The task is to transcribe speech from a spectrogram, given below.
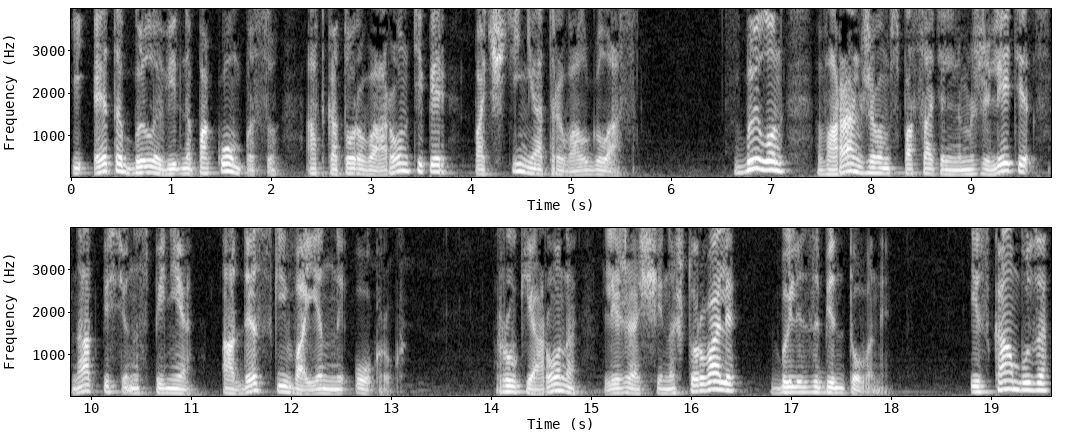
и это было видно по компасу, от которого Арон теперь почти не отрывал глаз. Был он в оранжевом спасательном жилете с надписью на спине «Одесский военный округ». Руки Арона, лежащие на штурвале, были забинтованы. Из камбуза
